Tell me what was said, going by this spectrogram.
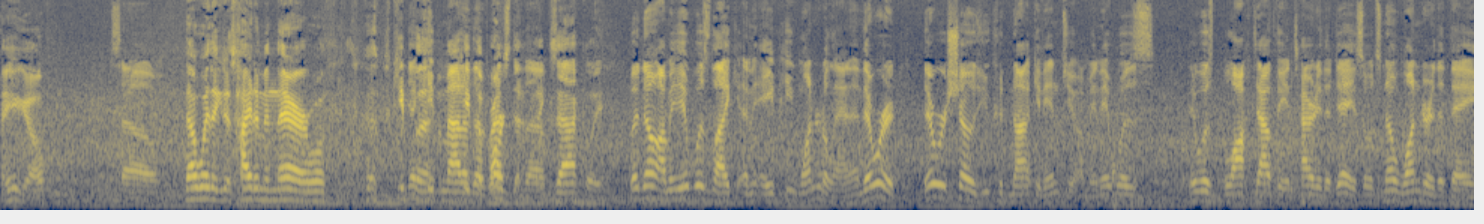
There you go. So, That way they can just hide them in there. Well, keep Yeah, the keep 'em out of keep the park rest of down. the- exactly. but no, I mean, it was like an AP Wonderland, and there were there were shows you could not get into. I mean, it was it was blocked out the entirety of the day. So it's no wonder that they,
